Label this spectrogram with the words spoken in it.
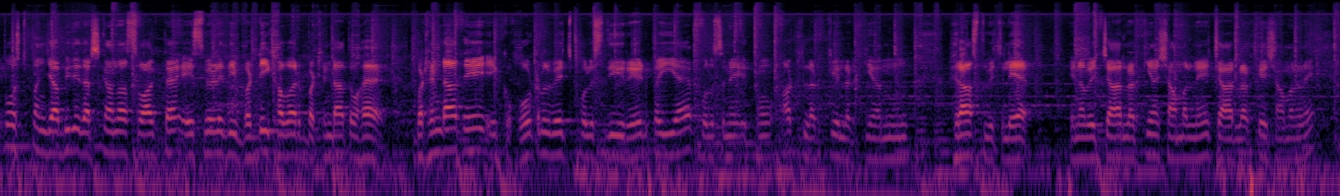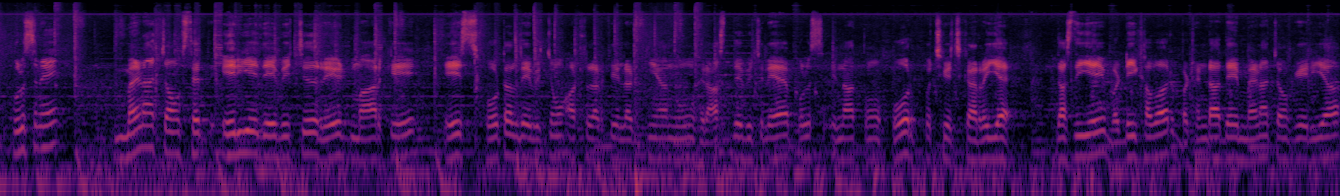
ਪੋਸਟ ਪੰਜਾਬੀ ਦੇ ਦਰਸ਼ਕਾਂ ਦਾ ਸਵਾਗਤ ਹੈ। ਇਸ ਵੇਲੇ ਦੀ ਵੱਡੀ ਖਬਰ ਬਠਿੰਡਾ ਤੋਂ ਹੈ। ਬਠਿੰਡਾ ਦੇ ਇੱਕ ਹੋਟਲ ਵਿੱਚ ਪੁਲਿਸ ਦੀ ਰੇਡ ਪਈ ਹੈ। ਪੁਲਿਸ ਨੇ ਇੱਥੋਂ 8 ਲੜਕੇ ਲੜਕੀਆਂ ਨੂੰ ਹਿਰਾਸਤ ਵਿੱਚ ਲਿਆ ਇਹਨਾਂ ਵਿੱਚ 4 ਲੜਕੀਆਂ ਸ਼ਾਮਲ ਨੇ 4 ਲੜਕੇ ਸ਼ਾਮਲ ਨੇ। ਪੁਲਿਸ ਨੇ ਮਹਿਣਾ ਚੌਂਕ ਸਥਿਤ ਏਰੀਏ ਦੇ ਵਿੱਚ ਰੇਡ ਮਾਰ ਕੇ ਇਸ ਹੋਟਲ ਦੇ ਵਿੱਚੋਂ 8 ਲੜਕੇ ਲੜਕੀਆਂ ਨੂੰ ਹਿਰਾਸਤ ਦੇ ਵਿੱਚ ਲਿਆ ਪੁਲਿਸ ਇਹਨਾਂ ਤੋਂ ਹੋਰ ਪੁੱਛਗਿੱਛ ਕਰ ਰਹੀ ਹੈ। ਦੱਸ ਦਈਏ ਵੱਡੀ ਖਬਰ, ਬਠਿੰਡਾ ਦੇ ਮਹਿਣਾ ਚੌਂਕ ਏਰੀਆ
